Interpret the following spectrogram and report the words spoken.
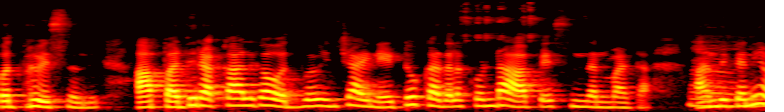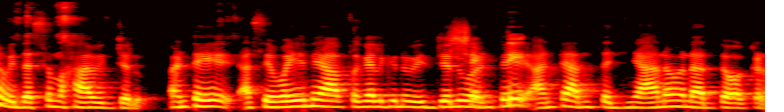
ఉద్భవిస్తుంది. ఆ పది రకాలుగా ఉద్భవించి ఆయన ఎటు కదలకుండా ఆపేసింది అనమాట అందుకని అవి దశ మహావిద్యలు. అంటే ఆ శివయ్యని ఆపగలిగిన విద్యలు అంటే అంటే అంత జ్ఞానం అని అర్థం అక్కడ.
